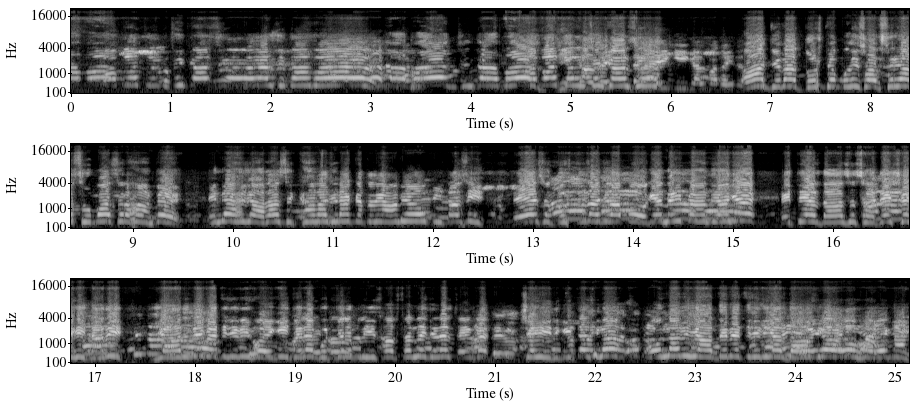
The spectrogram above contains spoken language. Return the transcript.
ਬਾਬਾ ਚਰਨ ਸਿੰਘ ਕਾਸੇ ਜਿੰਦਾਬਾਦ। ਜਿੰਦਾਬਾਦ ਬਾਬਾ ਚਰਨ ਸਿੰਘ ਕਾਸੇ ਕੀ ਗੱਲ ਪਤਾ ਹੀ ਆ ਜਿਹੜਾ ਦੁਸ਼ਟ ਪੁਲਿਸ ਅਫਸਰ ਆ ਸੂਬਾ ਸਰਹੰਦ ਇਹਨੇ ਹਜ਼ਾਰਾਂ ਸਿੱਖਾਂ ਦਾ ਜਿਹੜਾ ਕਤਲੇਆਮ ਆ ਉਹ ਕੀਤਾ ਸੀ। ਇਸ ਦੁਸ਼ਟ ਦਾ ਜਿਹੜਾ ਭੋਗ ਹੈ, ਨਹੀਂ ਪੈਣ ਦਿਆਂਗੇ। ਇੱਥੇ ਅਰਦਾਸ ਸਾਡੇ ਸ਼ਹੀਦਾਂ ਦੀ ਯਾਦ ਦੇ ਵਿੱਚ ਜਿਹੜੀ ਹੋਏਗੀ, ਜਿਹੜੇ ਬੁੱਚਰ ਪੁਲਿਸ ਅਫਸਰ ਨੇ, ਜਿਹੜੇ ਸਿੰਘ ਸ਼ਹੀਦ ਕੀਤੇ ਸੀ ਨਾ, ਉਹਨਾਂ ਦੀ ਯਾਦ ਦੇ ਵਿੱਚ ਜਿਹੜੀ ਅਰਦਾਸ ਆ ਉਹ ਹੋਏਗੀ।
